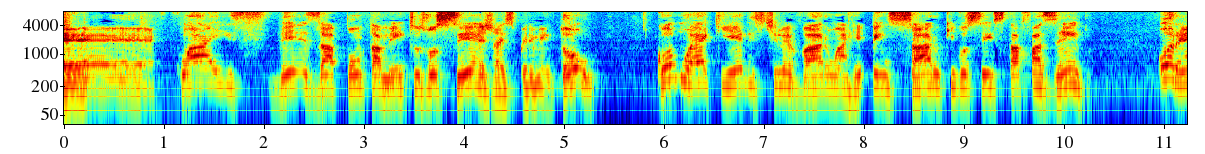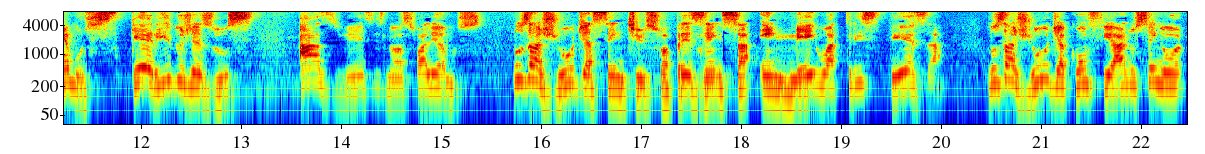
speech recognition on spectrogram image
É. Quais desapontamentos você já experimentou? Como é que eles te levaram a repensar o que você está fazendo? Oremos, querido Jesus, às vezes nós falhamos. Nos ajude a sentir Sua presença em meio à tristeza. Nos ajude a confiar no Senhor,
